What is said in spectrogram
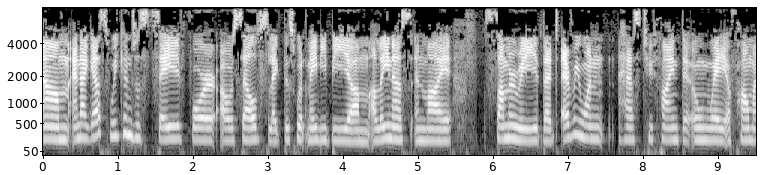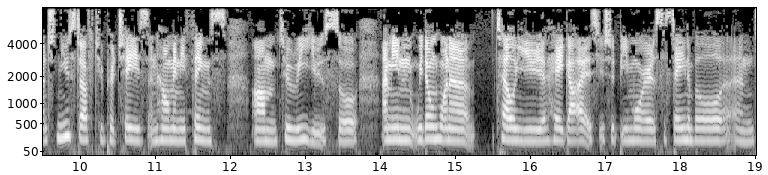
Um, and I guess we can just say for ourselves, like this would maybe be um, Alena's and my summary that everyone has to find their own way of how much new stuff to purchase and how many things um, to reuse. So, I mean, we don't want to tell you, hey guys, you should be more sustainable and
